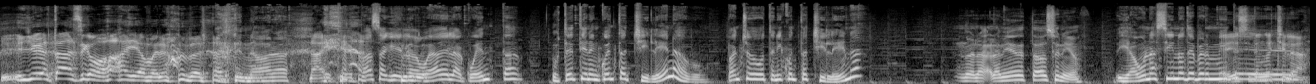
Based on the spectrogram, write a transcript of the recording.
Y yo ya estaba así como, ay, ya paremos. No, no, No, es que pasa que la weá de la cuenta. Ustedes tienen cuenta chilena, po. Pancho, ¿vos tenés cuenta chilena? No, la, la mía es de Estados Unidos. Y aún así no te permite. Yo sí tengo chilena.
